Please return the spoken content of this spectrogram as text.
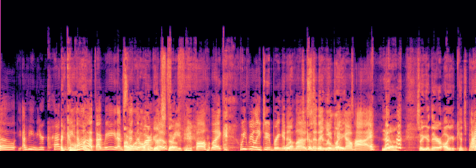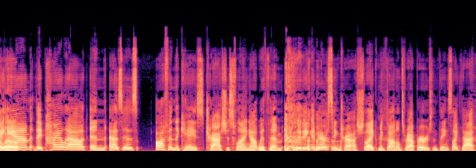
Oh, I mean, you're cracking me on. up. I mean, I'm setting the the bar good low for you people. Like, we really do bring it Well, in low so that we you can go high. Yeah. so you're there. All your kids I pile out. I am. They pile out, and as is often the case, trash is flying out with them, including embarrassing trash like McDonald's wrappers and things like that.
